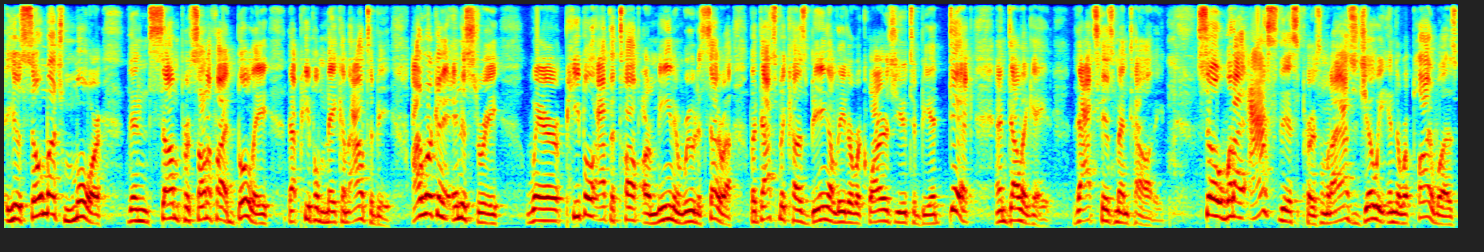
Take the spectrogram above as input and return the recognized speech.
he was so much more than some personified bully that people make him out to be. I work in an industry where people at the top are mean and rude, etc. But that's because being a leader requires you to be a dick and delegate. That's his mentality. So what I asked this person, what I asked Joey in the reply was,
